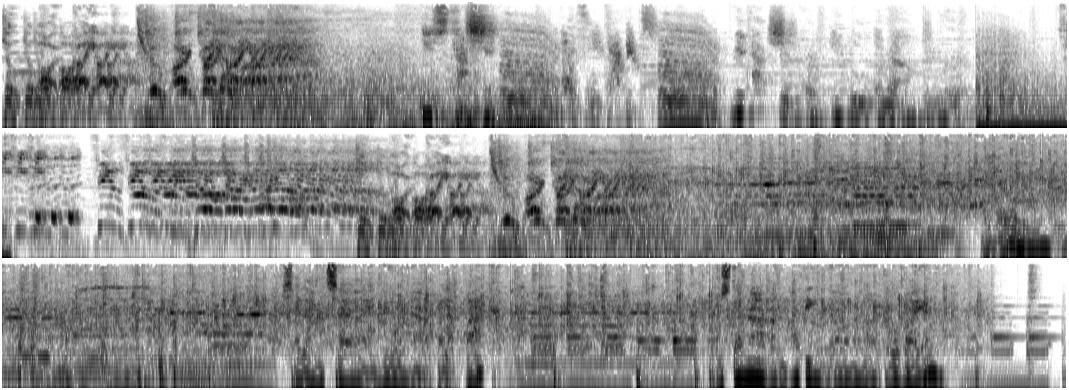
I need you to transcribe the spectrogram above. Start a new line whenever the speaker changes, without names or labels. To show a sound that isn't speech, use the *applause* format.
Joe, Joe, Joe, Kaya, Joe, Kaya,
Discussion. Helpful topics. Reaction from people around the world.
Joe, Joe, Kaya, Joe, Kaya,
Hello. Salamat sa inyong uh, palakpak. Kumusta na ang ating uh, mga kababayan?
